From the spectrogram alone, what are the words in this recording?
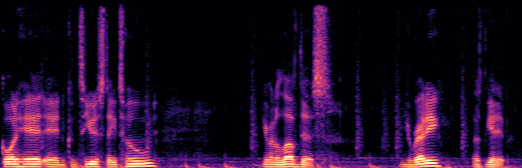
go ahead and continue to stay tuned. You're going to love this. You ready? Let's get it.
